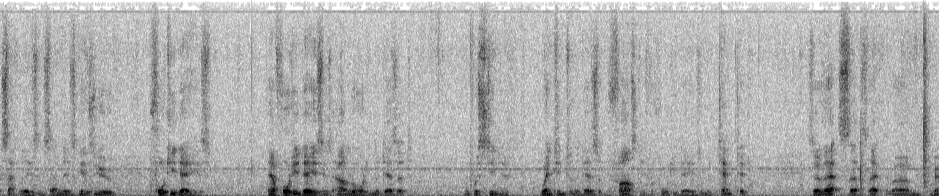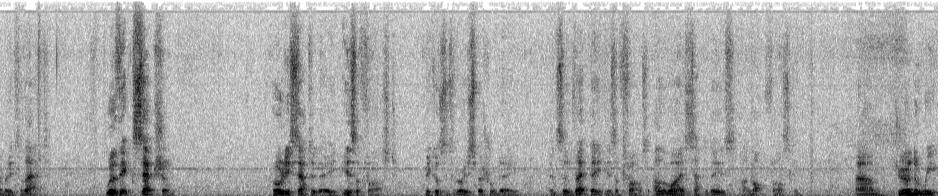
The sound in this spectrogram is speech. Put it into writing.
Saturdays and Sundays gives you 40 days. Now 40 days is our Lord in the desert. The Pustinia went into the desert and fasted for 40 days and were tempted. So that's, that's that um, commemorates that. With the exception, Holy Saturday is a fast because it's a very special day. And so that day is a fast. Otherwise, Saturdays are not fasting. Um, during the week,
